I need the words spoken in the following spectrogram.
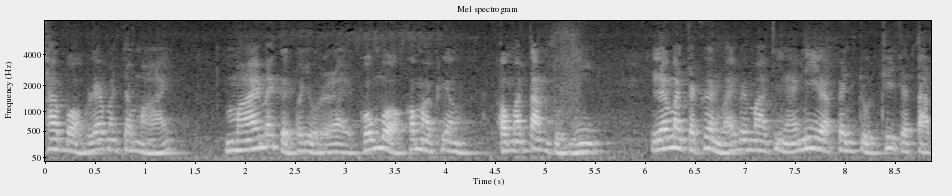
ถ้าบอกแล้วมันจะหมาย หมายไม่เกิดประโยชน์อะไร ผมบอกเข้ามาเพียงเอามาตั้งจุดนี้ แล้วมันจะเคลื่อนไหวไปมาที่ไหนนี่แหละเป็นจุดที่จะตัด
